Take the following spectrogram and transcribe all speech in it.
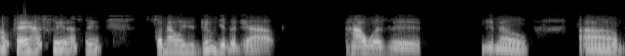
Okay, I see it. I see it. So now, when you do get the job, how was it? You know, um,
